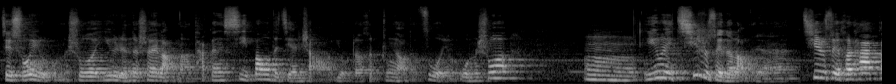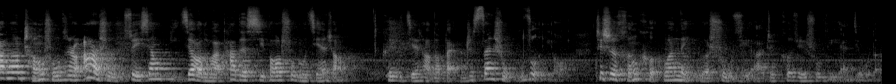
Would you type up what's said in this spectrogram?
这所以我们说一个人的衰老呢，它跟细胞的减少有着很重要的作用。我们说，嗯，一位七十岁的老人，七十岁和他刚刚成熟的时候二十五岁相比较的话，他的细胞数目减少可以减少到百分之三十五左右，这是很可观的一个数据啊，这科学数据研究的。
